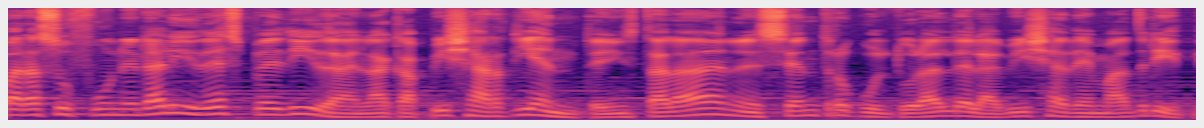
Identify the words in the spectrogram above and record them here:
para su funeral y despedida en la capilla ardiente instalada en el Centro Cultural de la Villa de Madrid.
